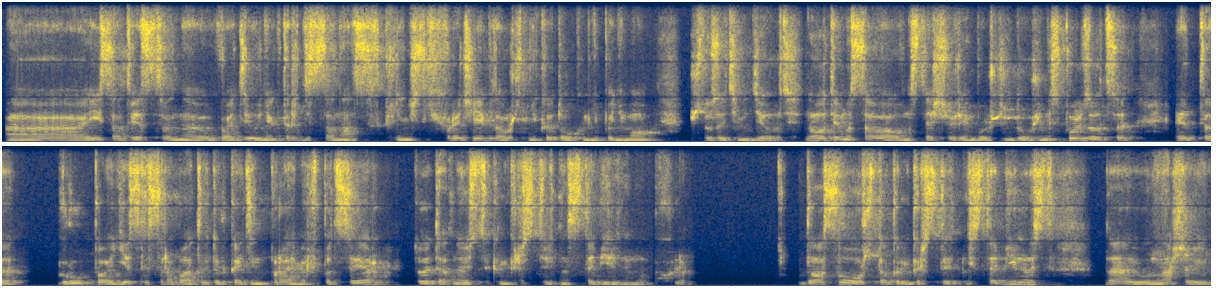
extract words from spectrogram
а, и, соответственно, вводил некоторый диссонанс клинических врачей, потому что никто толком не понимал, что с этим делать. Ну вот МСАВА в настоящее время больше не должен использоваться. Это группа, если срабатывает только один праймер в ПЦР, то это относится к микростлитно стабильным опухолям. Два слова, что такое микростлит нестабильность. Да, у нашей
